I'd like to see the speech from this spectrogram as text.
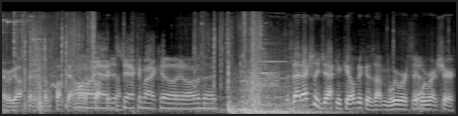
There we go. Finish him. Fuck that Oh motherfucker. yeah, just jacking my kill, you know what I'm saying? Does that actually jack your kill? Because I'm, we were th Yeah. we weren't sure.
